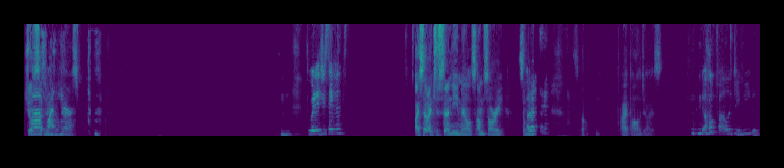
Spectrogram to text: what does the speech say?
Just That's why I'm here. What did you say, Vince? I said I just send emails. I'm sorry. Oh, Somebody, that's okay. so I apologize. No apology needed.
